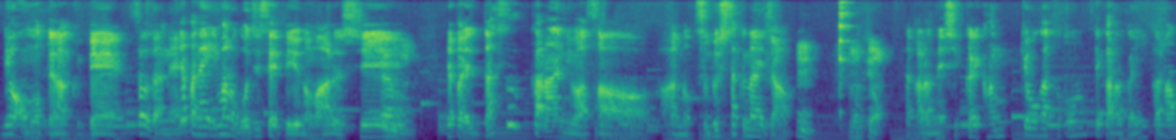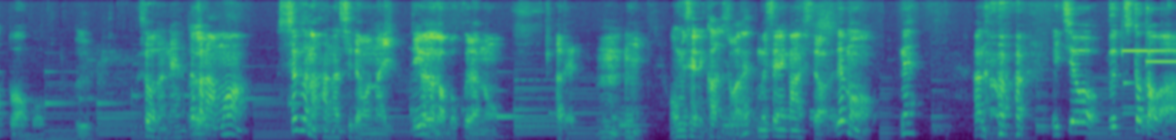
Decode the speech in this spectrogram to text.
では思ってなくて。うん、そうだね。やっぱね今のご時世っていうのもあるし、うん。やっぱり出すからにはさあの潰したくないじゃん。うん。もちろん。だからねしっかり環境が整ってからがいいかなとは思う。そうだね。だからまあ、すぐの話ではないっていうのが僕らのあれ。うん、うん。お店に関してはね。お店に関しては。でもね。あの 一応グッズとかは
